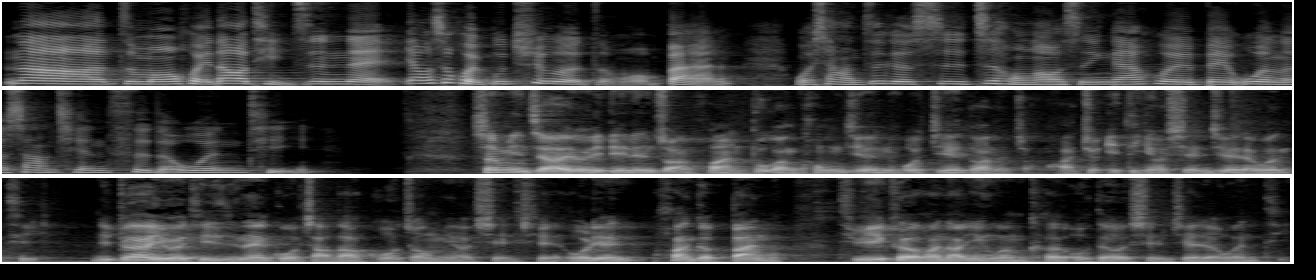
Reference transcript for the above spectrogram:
那怎么回到体制内？要是回不去了怎么办？我想这个是志宏老师应该会被问了上千次的问题。生命只要有一点点转换，不管空间或阶段的转换，就一定有衔接的问题。你不要以为体制内国小到国中没有衔接，我连换个班，体育课换到英文课，我都有衔接的问题。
